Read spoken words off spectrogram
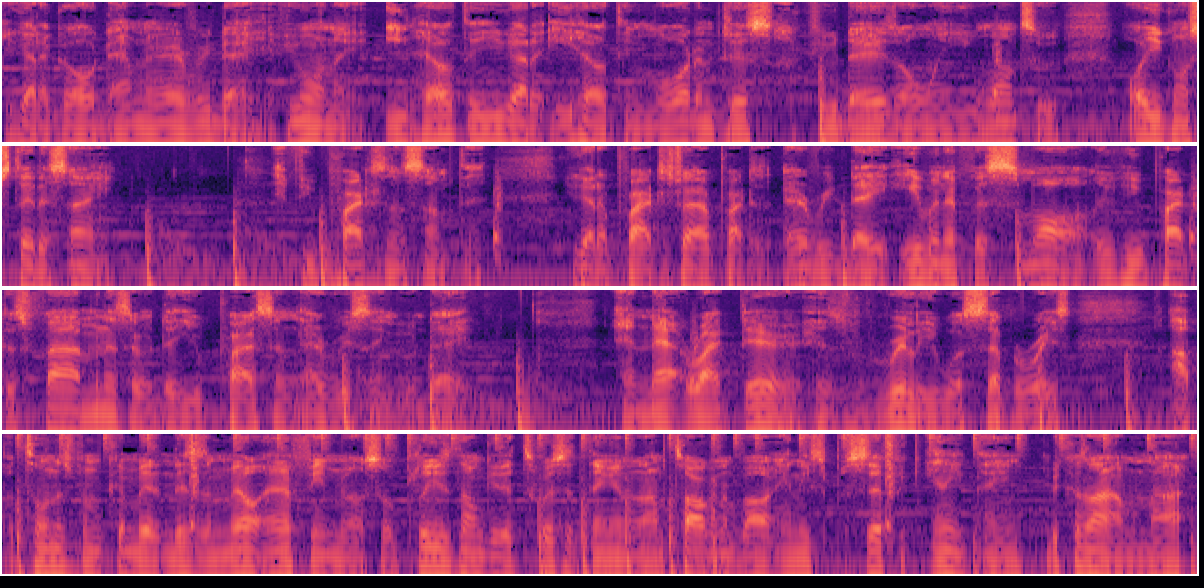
you got to go damn near every day. If you want to eat healthy, you got to eat healthy more than just a few days or when you want to, or you're going to stay the same. If you're practicing something, you got to practice, try to practice every day, even if it's small. If you practice five minutes every day, you're practicing every single day. And that right there is really what separates opportunists from committed. This is male and female, so please don't get it twisted thinking that I'm talking about any specific anything because I am not.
